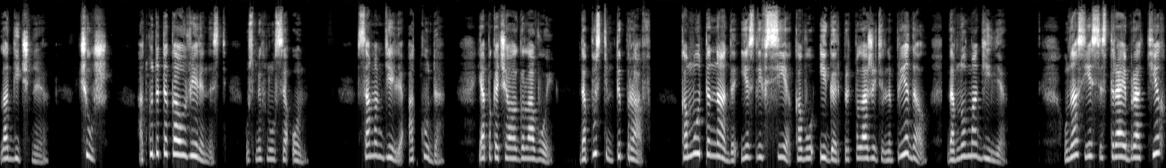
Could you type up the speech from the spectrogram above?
Логичное. Чушь. Откуда такая уверенность?» — усмехнулся он. «В самом деле, откуда?» Я покачала головой. Допустим, ты прав. Кому это надо, если все, кого Игорь предположительно предал, давно в могиле? У нас есть сестра и брат тех,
